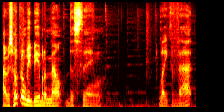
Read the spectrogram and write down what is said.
I was hoping we'd be able to mount this thing like that.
